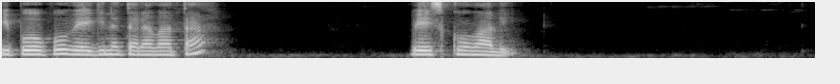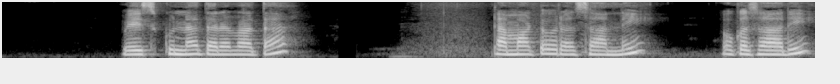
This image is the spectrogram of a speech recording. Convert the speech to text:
ఈ పోపు వేగిన తర్వాత వేసుకోవాలి. వేసుకున్న తర్వాత టమాటో రసాన్ని ఒకసారి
